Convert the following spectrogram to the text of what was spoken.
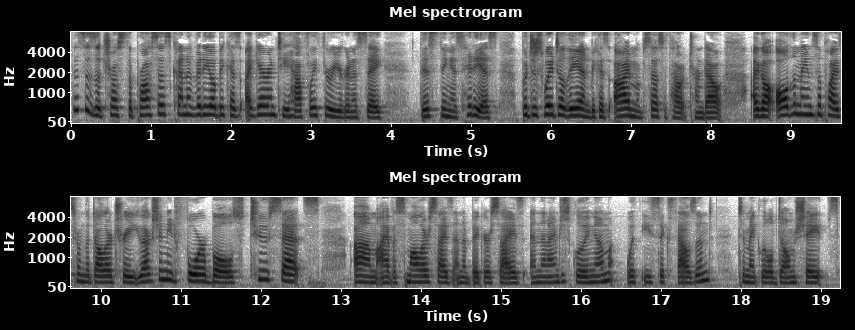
This is a trust the process kind of video because I guarantee halfway through you're going to say, this thing is hideous, but just wait till the end because I'm obsessed with how it turned out. I got all the main supplies from the Dollar Tree. You actually need four bowls, two sets. Um, I have a smaller size and a bigger size, and then I'm just gluing them with E6000 to make little dome shapes.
